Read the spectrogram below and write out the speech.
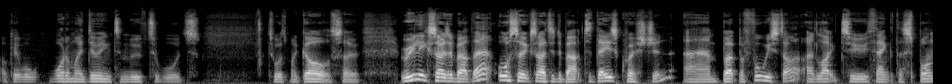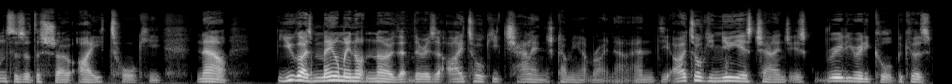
okay, well, what am I doing to move towards towards my goals. So really excited about that. Also excited about today's question. Um, but before we start, I'd like to thank the sponsors of the show, italki. Now, you guys may or may not know that there is an italki challenge coming up right now. And the italki New Year's challenge is really, really cool because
